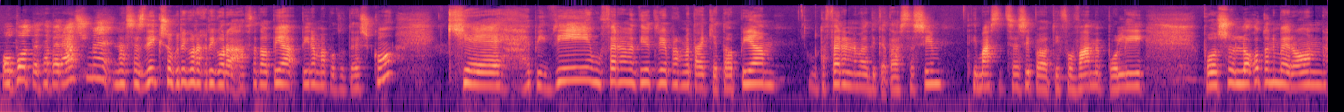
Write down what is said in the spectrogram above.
Οπότε θα περάσουμε να σας δείξω γρήγορα γρήγορα αυτά τα οποία πήραμε από το Τέσκο και επειδή μου φέρανε δύο-τρία πραγματάκια τα οποία μου τα φέρανε με αντικατάσταση Θυμάστε τι σας είπα ότι φοβάμαι πολύ πω λόγω των ημερών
